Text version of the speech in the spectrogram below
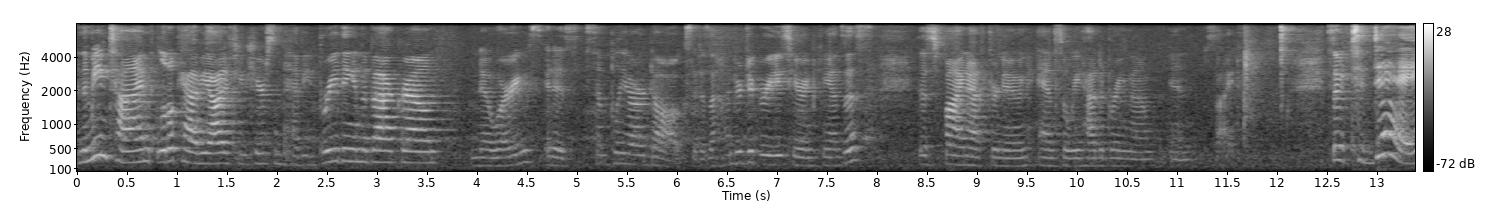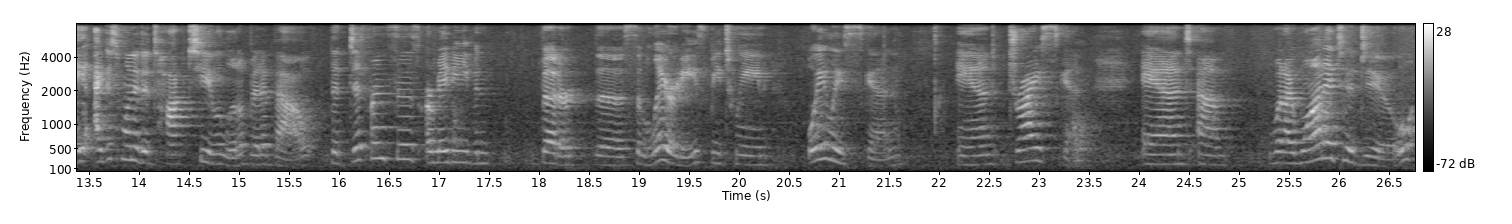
In the meantime, little caveat if you hear some heavy breathing in the background, no worries. It is simply our dogs. It is 100 degrees here in Kansas this fine afternoon, and so we had to bring them inside. So today, I just wanted to talk to you a little bit about the differences, or maybe even better, the similarities between oily skin and dry skin. And um, what I wanted to do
